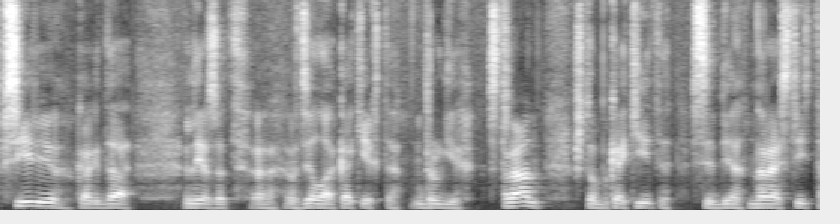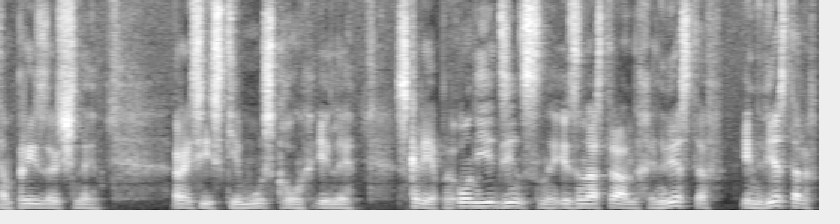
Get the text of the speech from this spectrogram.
в Сирию, когда лезут э, в дела каких-то других стран, чтобы какие-то себе нарастить там призрачные российские мускулы или скрепы. Он единственный из иностранных инвесторов, инвесторов,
